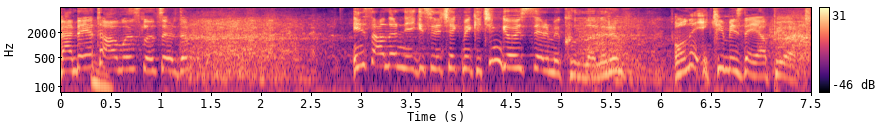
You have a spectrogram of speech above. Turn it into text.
Ben de yatağımı ıslatırdım. İnsanların ilgisini çekmek için göğüslerimi kullanırım. Onu ikimiz de yapıyoruz.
